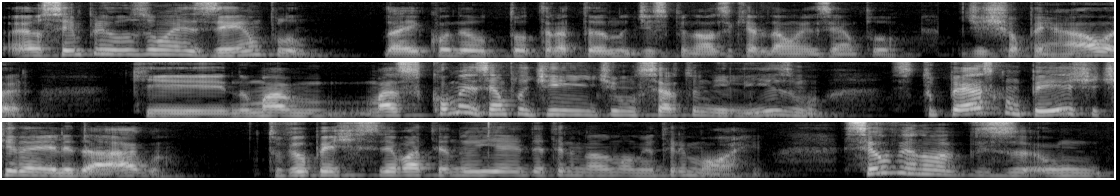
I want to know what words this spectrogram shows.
Eu sempre uso um exemplo, daí quando eu estou tratando de Spinoza, quero dar um exemplo de Schopenhauer, que numa... Mas como exemplo de, de um certo niilismo, se tu pesca um peixe e tira ele da água, tu vê o peixe se debatendo e em determinado momento ele morre. Se eu ver numa visão, um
